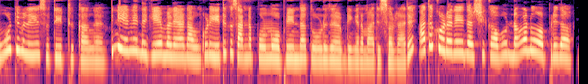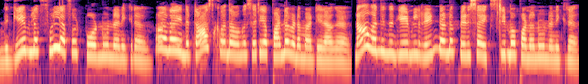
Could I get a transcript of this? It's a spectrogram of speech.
மோட்டிவ்லயே சுத்திட்டு இருக்காங்க. இனி என்ன இந்த கேம் விளையாட அவங்க கூட எதுக்கு சண்டை போடணும் அப்படின்னு தான் தோணுது அப்படிங்கிற மாதிரி சொல்றாரு. அதுக்கு உடனே தர்ஷிகாவும் நானும் அப்படிதான். இந்த கேம்ல ஃபுல் எஃபோர்ட் போடணும்னு நினைக்கிறேன். ஆனா இந்த டாஸ்க் வந்து அவங்க சரியா பண்ண விட மாட்டேறாங்க. நான் வந்து இந்த கேம்ல ரெண்டு அண்ணன் பெருசா எக்ஸ்ட்ரீமா பண்ணணும்னு நினைக்கிறேன்.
